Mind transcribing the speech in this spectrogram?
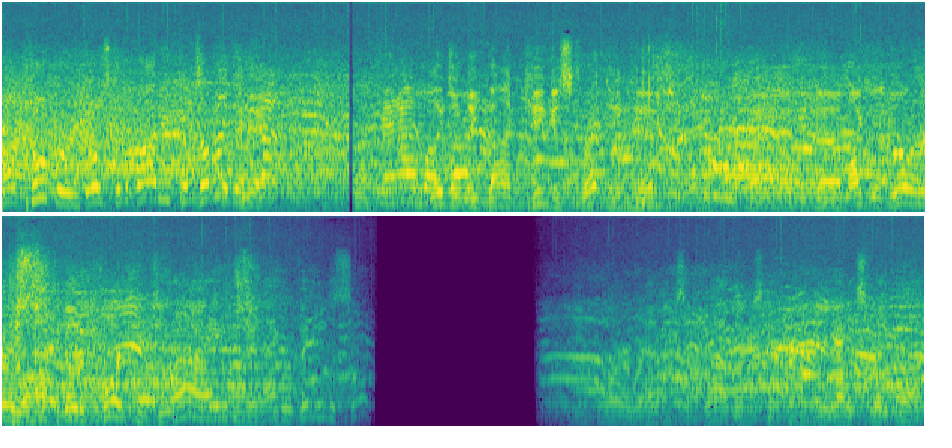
from Cooper. He goes to the body, comes up the head. Allegedly, Don King is threatening him. And uh, Michael Moorer will have to go to court in July on an aggravated assault. He and Moorer were having some problems, but apparently he got it straightened out.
